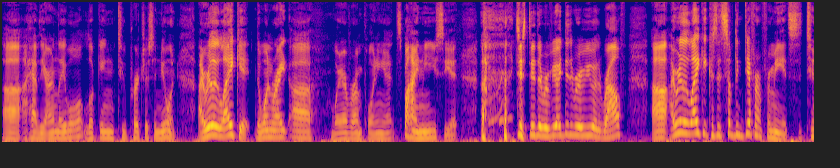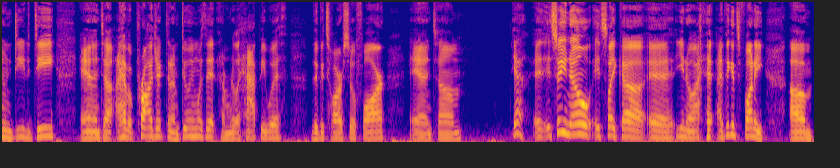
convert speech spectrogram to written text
Uh, I have the Iron Label, looking to purchase a new one. I really like it. The one right, uh, wherever I'm pointing at, it's behind me. You see it. Just did the review. I did the review with Ralph. Uh, I really like it because it's something different for me. It's tuned D to D, and uh, I have a project that I'm doing with it. I'm really happy with the guitar so far, and um, yeah. So you know, it's like uh, uh you know, I, I think it's funny. Um,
